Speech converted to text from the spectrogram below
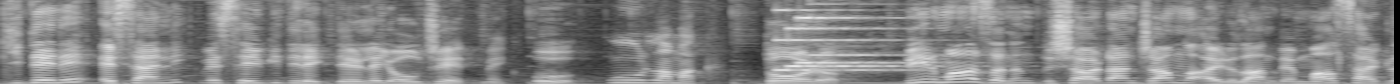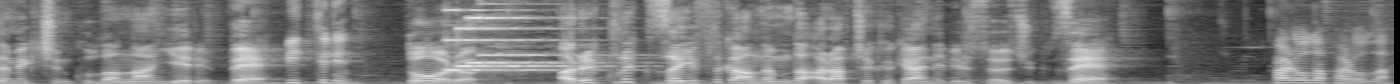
Gideni esenlik ve sevgi dilekleriyle yolcu etmek. U. Uğurlamak. Doğru. Bir mağazanın dışarıdan camla ayrılan ve mal sergilemek için kullanılan yeri. V. Vitrin. Doğru. Arıklık, zayıflık anlamında Arapça kökenli bir sözcük. Z. Parola parola.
